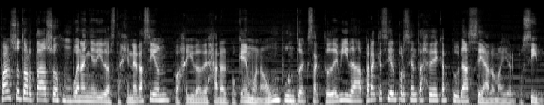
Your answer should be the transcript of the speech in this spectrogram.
Falso Tortazo es un buen añadido a esta generación, pues ayuda a dejar al Pokémon a un punto exacto de vida para que así el porcentaje de captura sea lo mayor posible.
